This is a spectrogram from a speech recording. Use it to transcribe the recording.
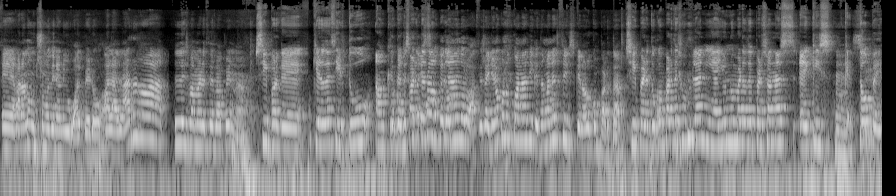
eh, ganando muchísimo dinero igual, pero a la larga les va a merecer la pena. Sí, porque quiero decir, tú, aunque Porque es que compartes es algo un que todo el plan... mundo lo hace. O sea, yo no conozco a nadie que tenga Netflix que no lo comparta. Sí, pero tú compartes un plan y hay un número de personas X Mm, que tope.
